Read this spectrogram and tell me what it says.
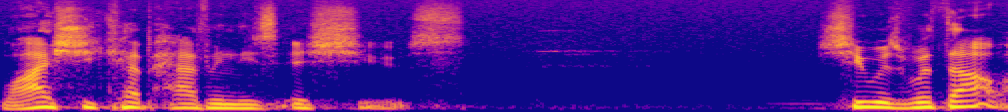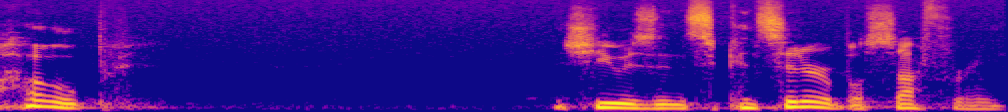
why she kept having these issues. She was without hope, and she was in considerable suffering.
